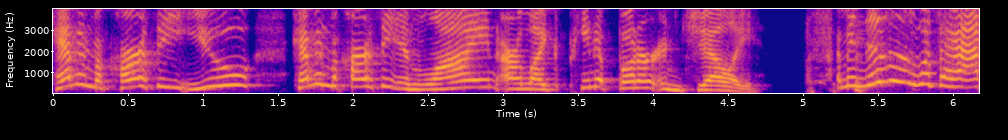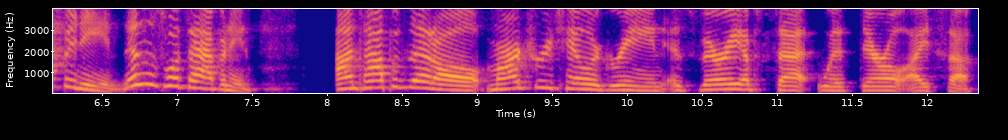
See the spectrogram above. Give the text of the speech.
Kevin McCarthy, you, Kevin McCarthy and line are like peanut butter and jelly. I mean, this is what's happening. This is what's happening. On top of that all, Marjorie Taylor Greene is very upset with Darrell Issa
